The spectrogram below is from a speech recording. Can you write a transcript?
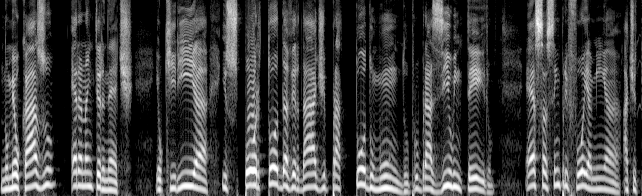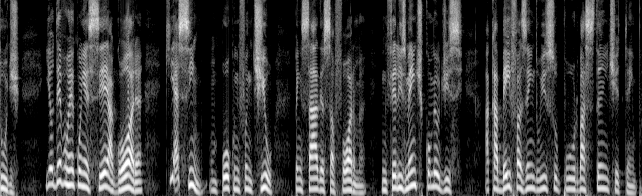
No meu caso, era na internet. Eu queria expor toda a verdade para todo mundo, para o Brasil inteiro. Essa sempre foi a minha atitude. E eu devo reconhecer agora que é sim um pouco infantil pensar dessa forma. Infelizmente, como eu disse, acabei fazendo isso por bastante tempo.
